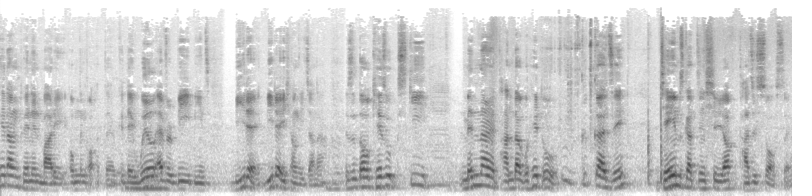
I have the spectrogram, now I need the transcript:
해당되는 말이 없는 것 같아요. 근데 will ever be means 미래, 미래형이잖아. 그래서 너 계속 스키 맨날 단다고 해도 끝까지 제임스 같은 실력 가질 수 없어요.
